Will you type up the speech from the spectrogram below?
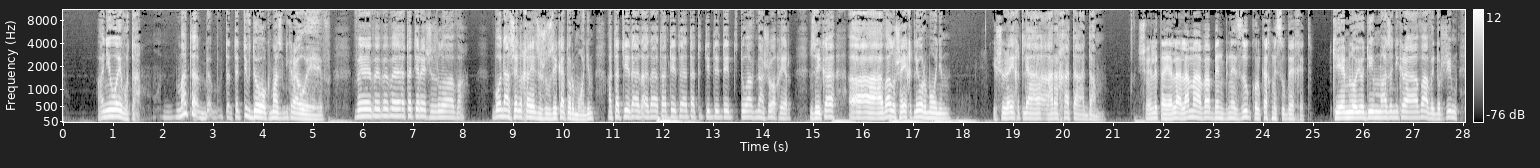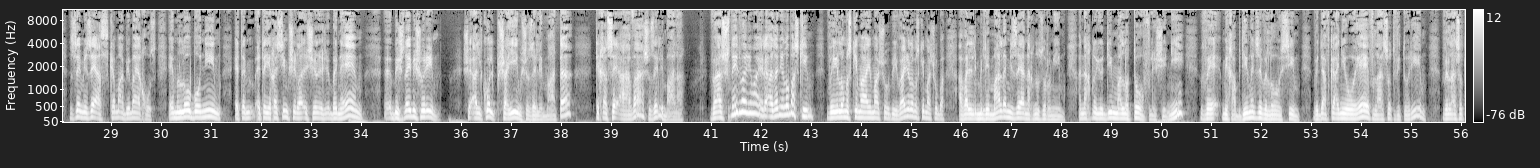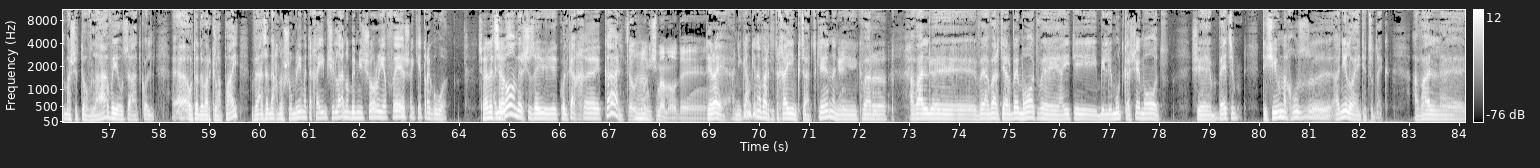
אני אוהב אותה. מה אתה, ת, תבדוק מה זה נקרא אוהב, ואתה תראה שזה לא אהבה. בוא נעשה לך איזושהי זריקת הורמונים, אתה תאהב משהו אחר. זריקה, האהבה לא שייכת להורמונים, היא שייכת להערכת האדם. שואלת איילה, למה אהבה בין בני זוג כל כך מסובכת? כי הם לא יודעים מה זה נקרא אהבה ודורשים זה מזה הסכמה במאה אחוז. הם לא בונים את, את היחסים של, של, ביניהם בשני מישורים, שעל כל פשעים שזה למטה, תכסה אהבה שזה למעלה. ואז שני דברים האלה, אז אני לא מסכים, והיא לא מסכימה עם משהו בי, ואני לא מסכים עם משהו בה, אבל למעלה מזה אנחנו זורמים. אנחנו יודעים מה לא טוב לשני, ומכבדים את זה ולא עושים. ודווקא אני אוהב לעשות ויתורים, ולעשות מה שטוב לה, והיא עושה את כל, אה, אותו דבר כלפיי, ואז אנחנו שומרים את החיים שלנו במישור יפה, שקט, רגוע. שואלת אני לא אומר שזה כל כך אה, קל. זהו, זה לא נשמע מאוד... אה, תראה, אני גם כן עברתי את החיים קצת, כן? אני כבר... אבל... אה, ועברתי הרבה מאוד, והייתי בלימוד קשה מאוד, שבעצם 90 אחוז, אני לא הייתי צודק. אבל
